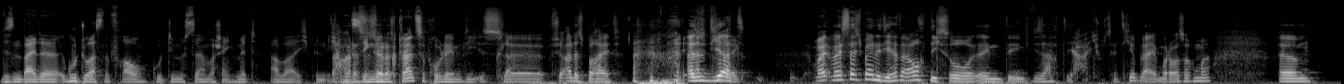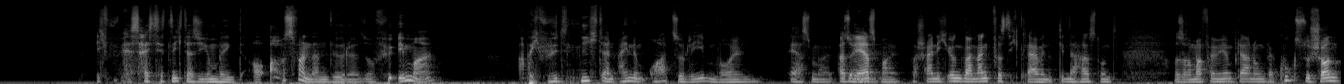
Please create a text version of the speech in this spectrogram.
wir sind beide, gut, du hast eine Frau, gut, die müsste dann wahrscheinlich mit, aber ich bin, ich aber bin das Single. ist ja das kleinste Problem. Die ist äh, für alles bereit. also die hat. We weißt du, was ich meine? Die hat auch nicht so irgendwie gesagt, ja, ich muss jetzt hier bleiben oder was auch immer. Ähm, ich, das heißt jetzt nicht, dass ich unbedingt au- auswandern würde, so für immer. Aber ich würde nicht an einem Ort so leben wollen. Erstmal. Also Mhm. erstmal. Wahrscheinlich irgendwann langfristig, klar, wenn du Kinder hast und was auch immer Familienplanung, da guckst du schon,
